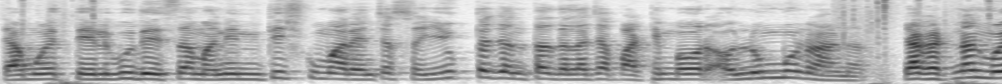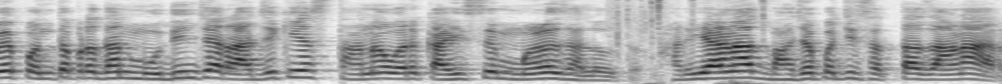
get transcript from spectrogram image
त्यामुळे तेलगू देसम आणि नितीश कुमार यांच्या संयुक्त जनता दलाच्या पाठिंबावर अवलंबून राहणं या घटनांमुळे पंतप्रधान मोदींच्या राजकीय स्थानावर काहीसे मळ झालं होतं. हरियाणात भाजपची सत्ता जाणार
